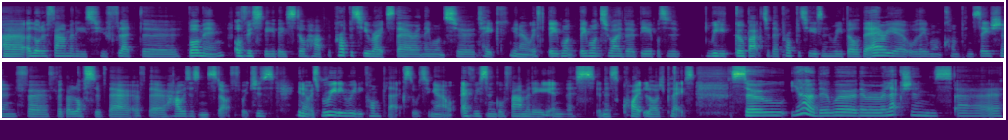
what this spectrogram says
uh, a lot of families who fled the bombing obviously they still have the property rights there and they want to take you know if they want they want to either be able to re- go back to their properties and rebuild the area or they want compensation for for the loss of their of their houses and stuff which is you know it's really really complex sorting out every single family in this in this quite large place. So yeah there were there were elections uh,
